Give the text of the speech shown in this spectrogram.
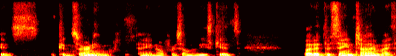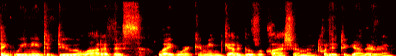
it's concerning you know for some of these kids but at the same time i think we need to do a lot of this legwork i mean get a google classroom and put it together and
